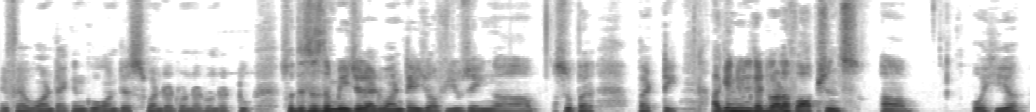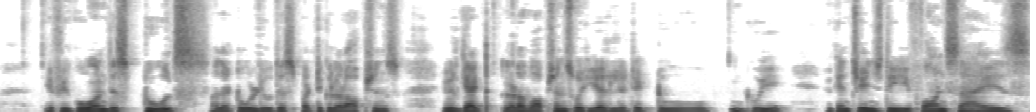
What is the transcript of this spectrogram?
if I want I can go on this 1.1.1.2 so this is the major advantage of using uh, super putty. Again you will get a lot of options uh, over here. If you go on this tools as I told you this particular options you will get a lot of options over here related to GUI you can change the font size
